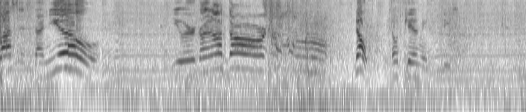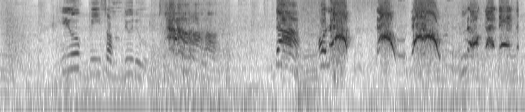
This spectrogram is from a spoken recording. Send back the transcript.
bosses than you! You're gonna die! No! Don't kill me, please. You piece of doo-doo. Ah! Da! Oh no! No! No! Look at it!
